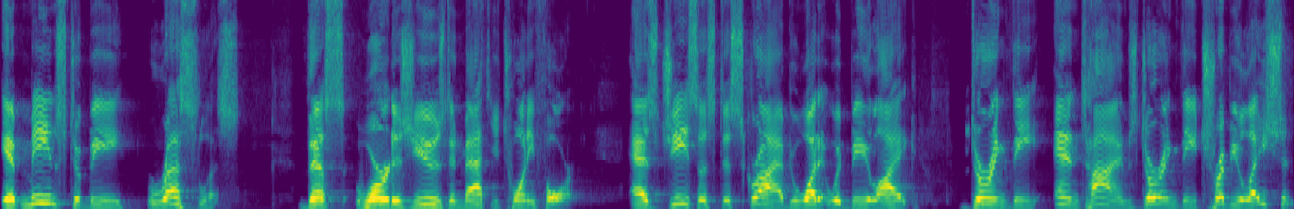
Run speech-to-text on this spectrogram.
it means to be restless. This word is used in Matthew 24 as Jesus described what it would be like during the end times, during the tribulation.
